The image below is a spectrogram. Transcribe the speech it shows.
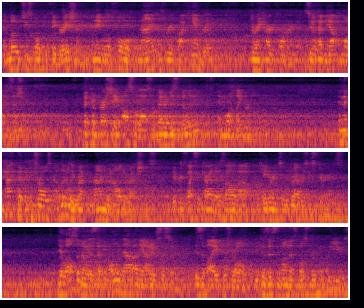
and low two-spoke configuration enable a full 9 and 3 o'clock hand grip during hard cornering, so you'll have the optimal position. The compressed shape also allows for better visibility and more legroom. In the cockpit, the controls are literally wrapped around you in all directions. It reflects a car that is all about catering to the driver's experience. You'll also notice that the only knob on the audio system is the volume control because it's the one that's most frequently used.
